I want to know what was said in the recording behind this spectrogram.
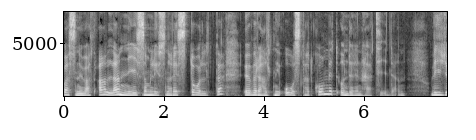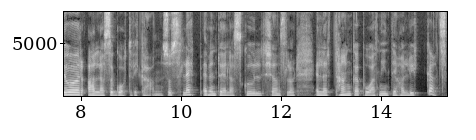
Hoppas nu att alla ni som lyssnar är stolta över allt ni åstadkommit under den här tiden. Vi gör alla så gott vi kan, så släpp eventuella skuldkänslor eller tankar på att ni inte har lyckats.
